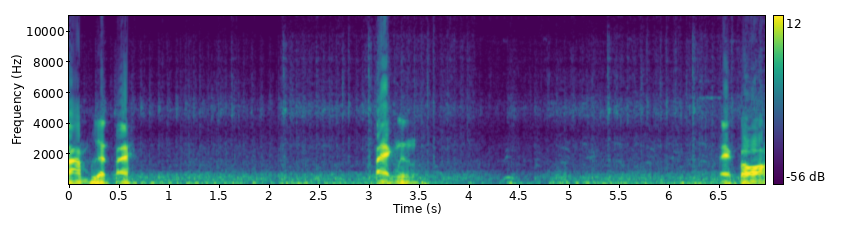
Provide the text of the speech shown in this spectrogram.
ตามเพื่อนไป แตกหนึ่ง แตกสอง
